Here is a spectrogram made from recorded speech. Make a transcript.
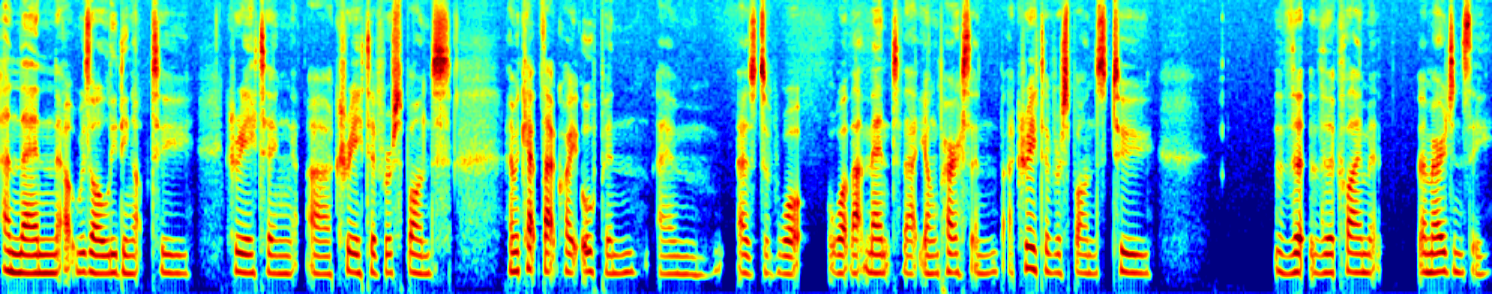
And then it was all leading up to creating a creative response. And we kept that quite open um, as to what, what that meant to that young person, but a creative response to the the climate emergency.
